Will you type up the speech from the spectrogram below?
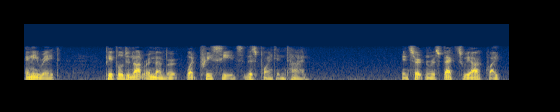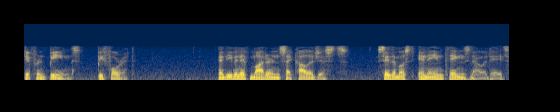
any rate, people do not remember what precedes this point in time. In certain respects, we are quite different beings before it. And even if modern psychologists say the most inane things nowadays.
